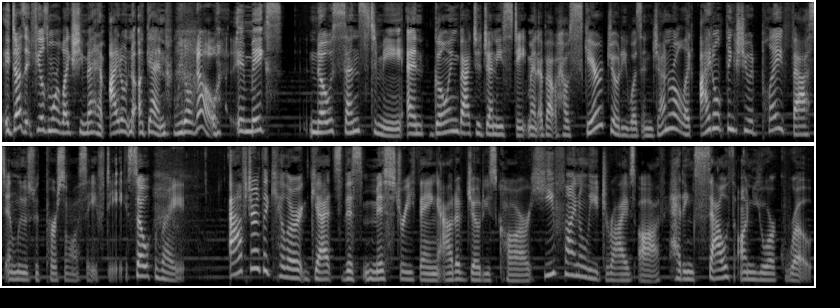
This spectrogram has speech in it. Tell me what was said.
It does. It feels more like she met him. I don't know. Again, We don't know. it makes no sense to me. And going back to Jenny's statement about how scared Jodi was in general, like I don't think she would play fast and loose with personal safety. So Right. After the killer gets this mystery thing out of Jodi's car, he finally drives off, heading south on York Road.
